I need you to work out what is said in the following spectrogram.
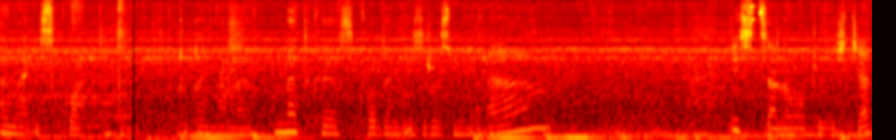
cenę i skład. Tutaj mamy metkę z kodem i z rozmiarem i z ceną oczywiście.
